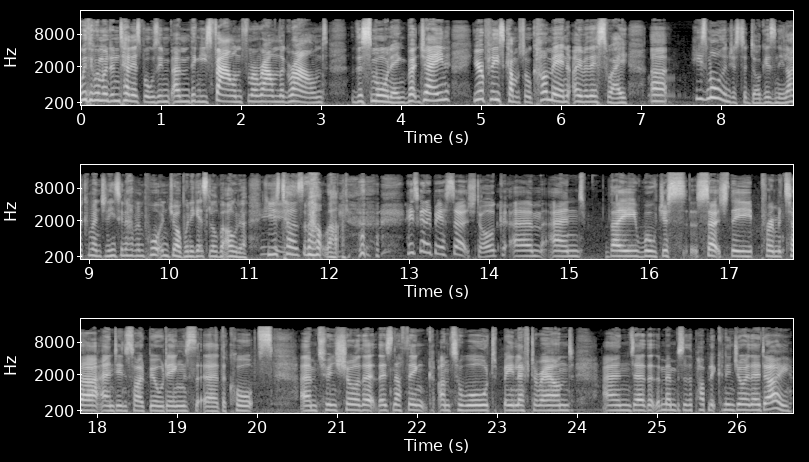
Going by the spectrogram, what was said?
with the Wimbledon tennis balls. I um, think he's found from around the ground this morning. But Jane, you're a police constable. Come in over this way. Uh, he's more than just a dog, isn't he? Like I mentioned, he's going to have an important job when he gets a little bit older. Can you just tell us about that? he's going to be a search dog, um, and they will just search the perimeter and inside buildings, uh, the courts, um, to ensure that there's nothing untoward being left around and uh, that the members of the public can enjoy their day.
